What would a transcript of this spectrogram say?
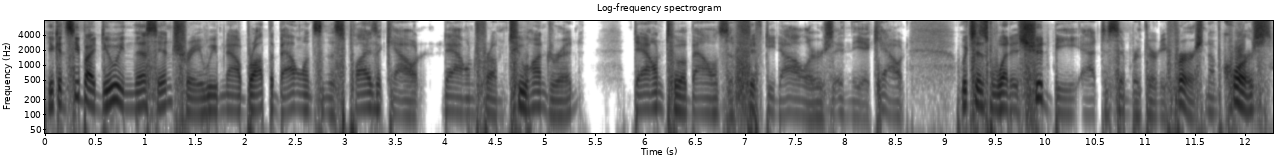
You can see by doing this entry, we've now brought the balance in the supplies account down from 200 down to a balance of $50 in the account, which is what it should be at December 31st. Now, of course,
